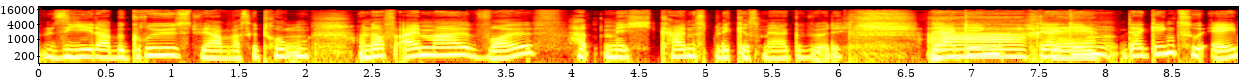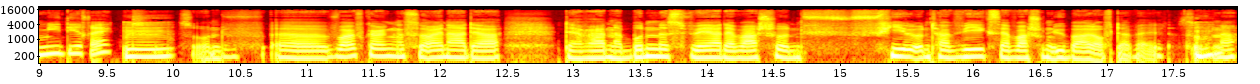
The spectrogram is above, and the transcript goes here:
sie jeder begrüßt, wir haben was getrunken und auf einmal Wolf hat mich keines Blickes mehr gewürdigt. Der Ach, ging, der nee. ging, der ging zu Amy direkt. Mhm. So und äh, Wolfgang ist so einer, der, der war in der Bundeswehr, der war schon viel unterwegs, der war schon überall auf der Welt. So, Mhm. ne?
